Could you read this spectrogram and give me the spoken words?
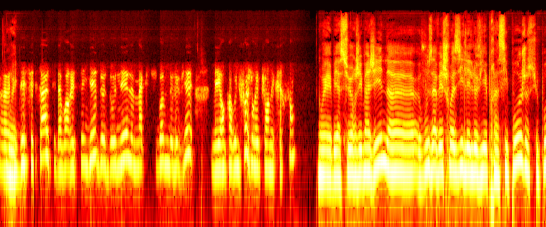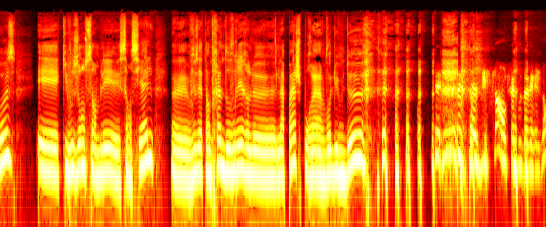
Euh, l'idée, c'est ça, c'est d'avoir essayé de donner le maximum de levier. Mais encore une fois, j'aurais pu en écrire 100. Oui, bien sûr, j'imagine. Euh, vous avez choisi les leviers principaux, je suppose, et qui vous ont semblé essentiels. Euh, vous êtes en train d'ouvrir la page pour un volume 2. c'est ça, en fait, vous avez raison.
